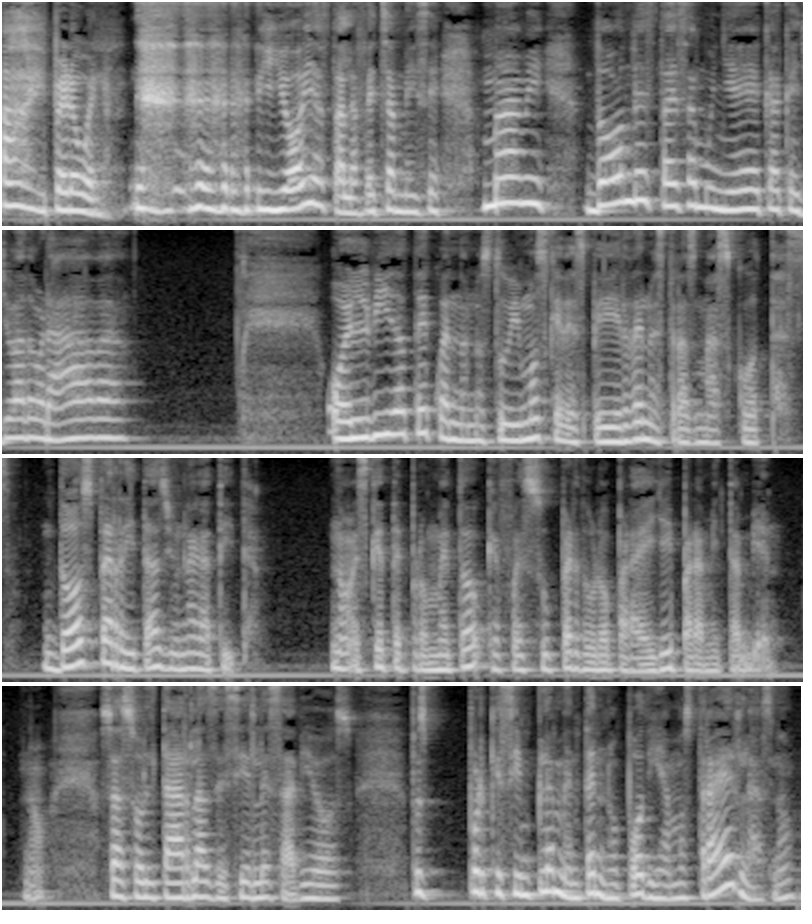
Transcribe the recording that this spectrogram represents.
Ay, pero bueno, y hoy hasta la fecha me dice, mami, ¿dónde está esa muñeca que yo adoraba? Olvídate cuando nos tuvimos que despedir de nuestras mascotas, dos perritas y una gatita. No, es que te prometo que fue súper duro para ella y para mí también, ¿no? O sea, soltarlas, decirles adiós, pues porque simplemente no podíamos traerlas, ¿no?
